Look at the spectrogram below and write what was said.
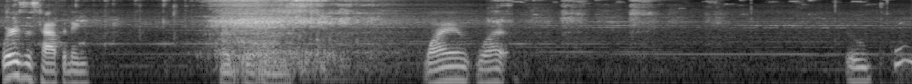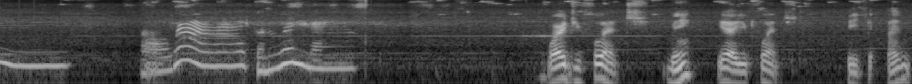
Where is this happening? Why? Why? Okay. All right, gonna run now. Why'd you flinch? Me? Yeah, you flinched. Because I didn't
